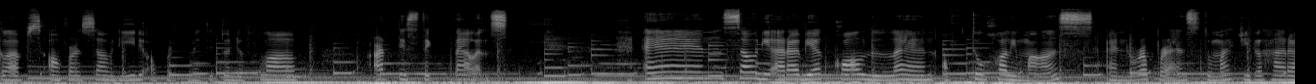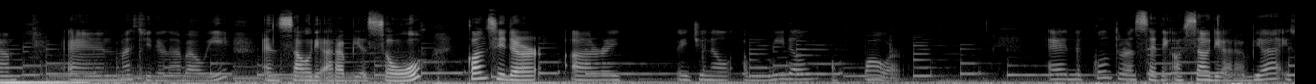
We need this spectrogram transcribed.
clubs offer Saudi the opportunity to develop artistic talents. And Saudi Arabia called the land of two holy mosques and reference to Masjid al-Haram and Masjid al-Nabawi and Saudi Arabia so consider a re regional a middle of power and the cultural setting of Saudi Arabia is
